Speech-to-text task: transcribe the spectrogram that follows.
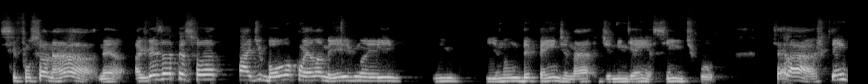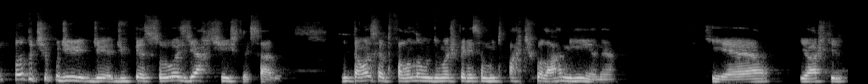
se funcionar, né? Às vezes a pessoa tá de boa com ela mesma e, e, e não depende né, de ninguém, assim, tipo, sei lá, acho que tem todo tipo de, de, de pessoas, de artistas, sabe? Então, assim, eu tô falando de uma experiência muito particular minha, né? Que é, e eu acho que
